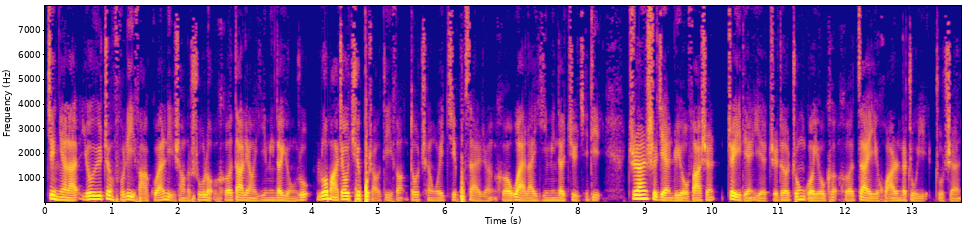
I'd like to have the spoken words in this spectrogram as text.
近年来，由于政府立法管理上的疏漏和大量移民的涌入，罗马郊区不少地方都成为吉普赛人和外来移民的聚集地，治安事件屡有发生。这一点也值得中国游客和在意华人的注意。主持人，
